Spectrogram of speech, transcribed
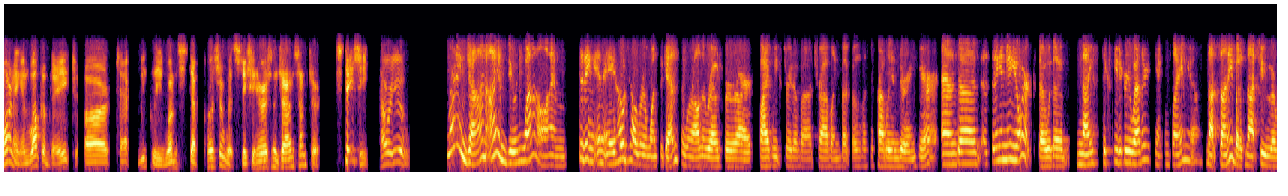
Morning and welcome to HR Tech Weekly, one step closer with Stacey Harris and John Sumser. Stacey, how are you? Morning, John. I am doing well. I'm sitting in a hotel room once again, so we're on the road for our five weeks straight of uh, traveling, but both of us are probably enduring here. And uh, sitting in New York, so with a nice 60 degree weather, you can't complain. You know, not sunny, but it's not too uh,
